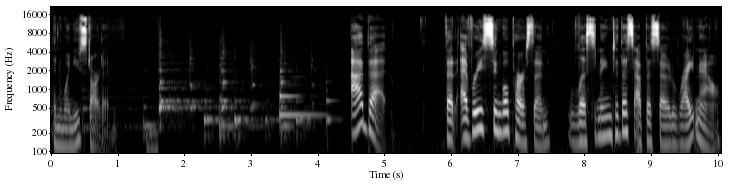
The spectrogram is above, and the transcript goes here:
than when you started. I bet that every single person listening to this episode right now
